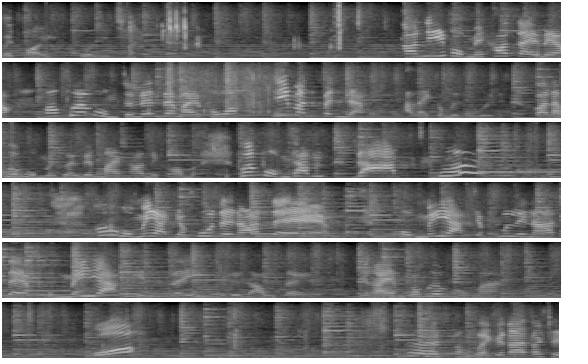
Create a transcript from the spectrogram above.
ไปปล่อยตัวลิชตอนนี้ผมไม่เข้าใจแล้วว่าเพื่อนผมจะเล่นได้ไหมเพราะว่านี่มันเป็นแบบอะไรก็ไม่รู้เลยก่อนนะเพื่อนผมไม่เคยเล่นไมค์ครับในคอมเพื่อนผมทำดาบเฮ้ยเอผมไม่อยากจะพูดเลยนะ แต่ ผมไม่อยากจะพูดเลยนะ แต่ผมไม่อยากเห็นอะไรอย่างนี้ด้วยซ้ำแต่ ยังไงมันก็เพื่อนผมอะโว้เอ้สงสัยก็น่าต้องใช้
